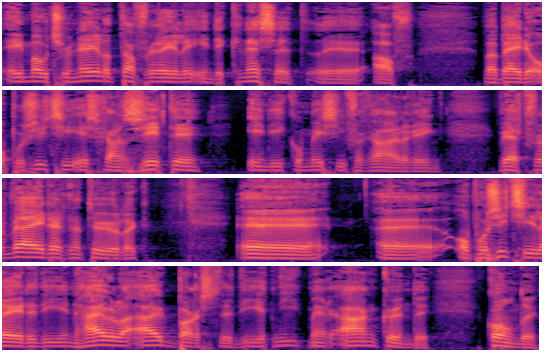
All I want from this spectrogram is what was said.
emotionele tafereelen in de Knesset af. Waarbij de oppositie is gaan zitten in die commissievergadering. Werd verwijderd natuurlijk. Uh, oppositieleden die in huilen uitbarsten, die het niet meer aankonden. Konden.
